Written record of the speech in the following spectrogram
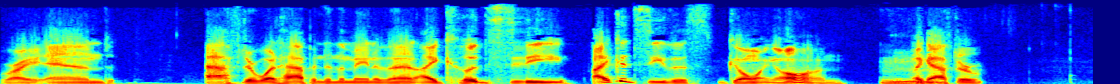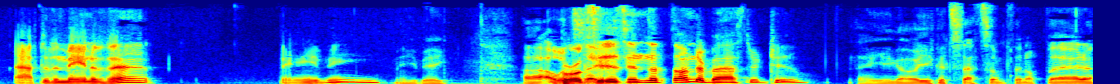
Right, and after what happened in the main event, I could see I could see this going on. Mm. Like after after the main event, maybe Maybe. Uh, I would Brooks say- is in the Thunder Bastard too. There you go. You could set something up there. Uh,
